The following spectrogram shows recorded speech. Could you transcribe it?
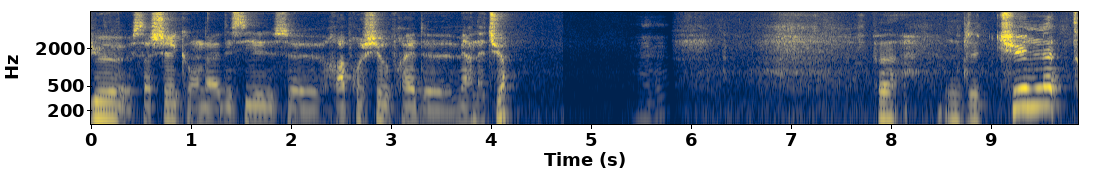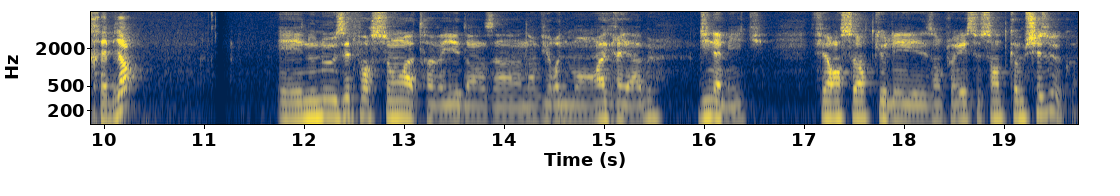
lieu, sachez qu'on a décidé de se rapprocher auprès de Mère Nature. De thunes, très bien. Et nous nous efforçons à travailler dans un environnement agréable, dynamique, faire en sorte que les employés se sentent comme chez eux. Quoi.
